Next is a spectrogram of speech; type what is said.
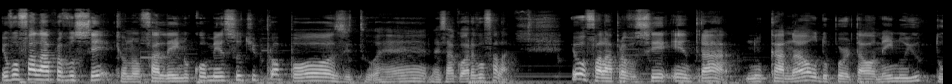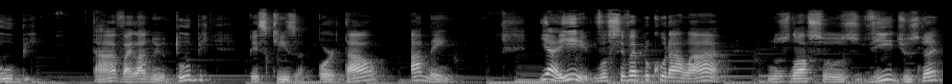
eu vou falar para você que eu não falei no começo de propósito, é, mas agora eu vou falar. Eu vou falar para você entrar no canal do Portal Amém no YouTube, tá? Vai lá no YouTube, pesquisa Portal Amém. E aí você vai procurar lá nos nossos vídeos, né?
